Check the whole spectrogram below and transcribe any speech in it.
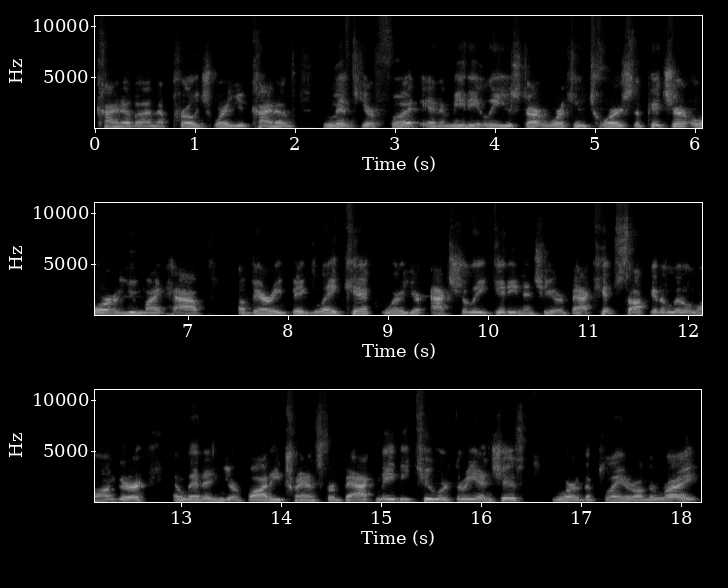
kind of an approach where you kind of lift your foot and immediately you start working towards the pitcher, or you might have a very big leg kick where you're actually getting into your back hip socket a little longer and letting your body transfer back maybe two or three inches, where the player on the right,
